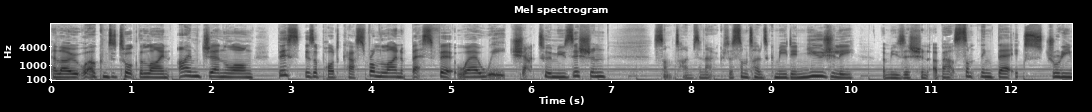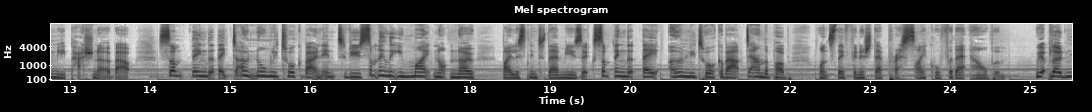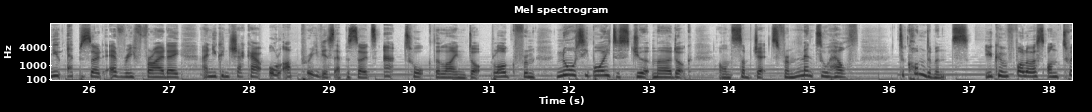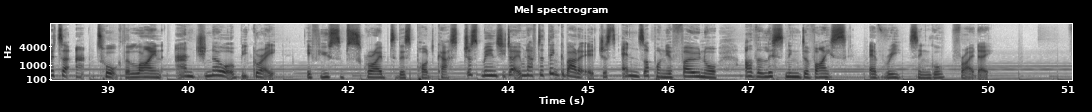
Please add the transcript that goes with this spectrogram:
Hello, welcome to Talk the Line. I'm Jen Long. This is a podcast from the line of Best Fit where we chat to a musician, sometimes an actor, sometimes a comedian, usually a musician, about something they're extremely passionate about, something that they don't normally talk about in interviews, something that you might not know by listening to their music, something that they only talk about down the pub once they finish their press cycle for their album. We upload a new episode every Friday, and you can check out all our previous episodes at talktheline.blog from Naughty Boy to Stuart Murdoch on subjects from mental health to condiments. You can follow us on Twitter at talktheline, and you know what would be great? If you subscribe to this podcast, just means you don't even have to think about it. It just ends up on your phone or other listening device every single Friday.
